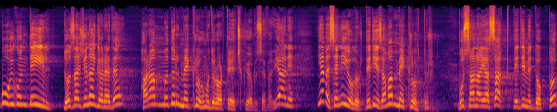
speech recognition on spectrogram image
Bu uygun değil dozajına göre de haram mıdır mekruh mudur ortaya çıkıyor bu sefer. Yani yemesen iyi olur dediği zaman mekruhtur. Bu sana yasak dedi mi doktor?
